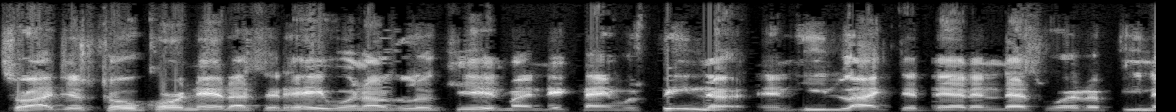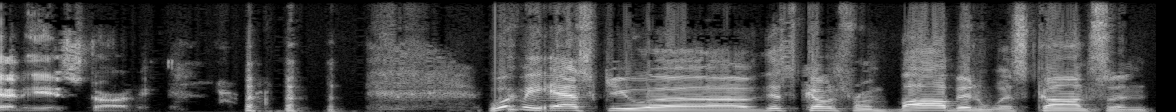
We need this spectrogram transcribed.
So I just told Cornette, I said, "Hey, when I was a little kid, my nickname was Peanut," and he liked it that, and that's where the Peanut Head started. Let me ask you. Uh, this comes from Bob in Wisconsin.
